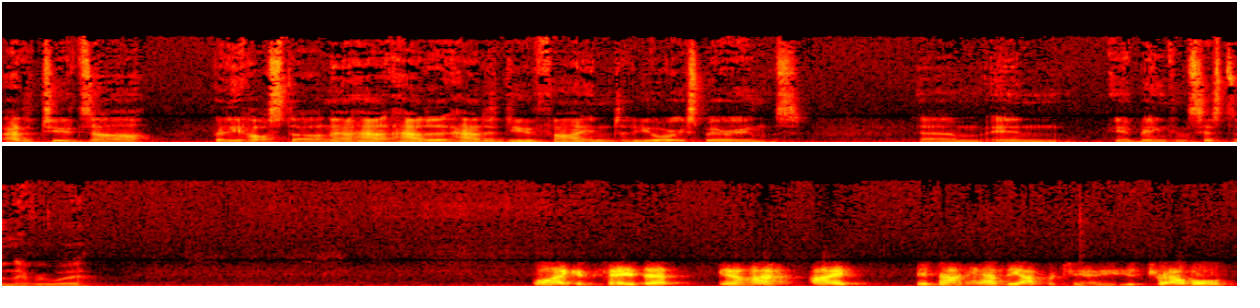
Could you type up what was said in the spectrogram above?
attitudes are pretty hostile. Now, how how did how did you find your experience um, in you know, being consistent everywhere? Well, I can say that you know I, I did not have the opportunity to travel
